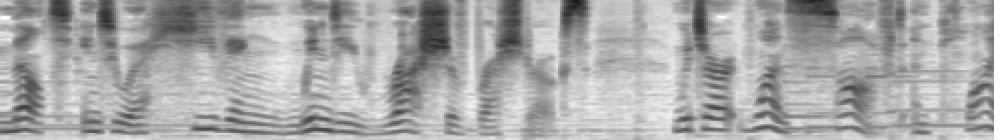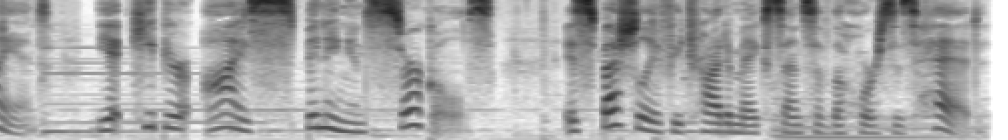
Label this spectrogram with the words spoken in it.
melt into a heaving, windy rush of brushstrokes, which are at once soft and pliant, yet keep your eyes spinning in circles, especially if you try to make sense of the horse's head,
